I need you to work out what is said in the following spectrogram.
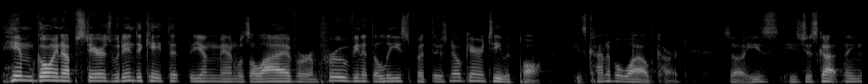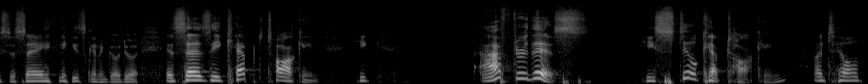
him going upstairs would indicate that the young man was alive or improving at the least, but there's no guarantee with Paul. He's kind of a wild card. So he's he's just got things to say and he's going to go do it. It says he kept talking. He after this, he still kept talking until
